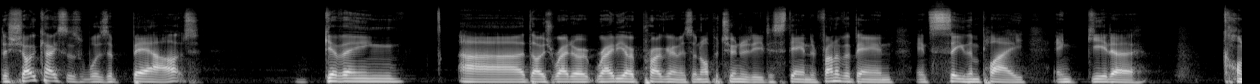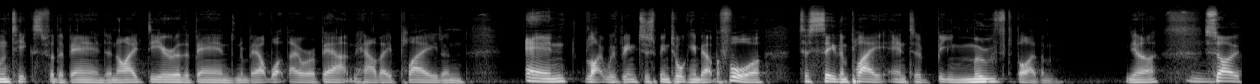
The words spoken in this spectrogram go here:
the showcases was about giving uh, those radio radio programmers an opportunity to stand in front of a band and see them play and get a context for the band, an idea of the band, and about what they were about and how they played, and and like we've been just been talking about before, to see them play and to be moved by them. You know, mm. so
